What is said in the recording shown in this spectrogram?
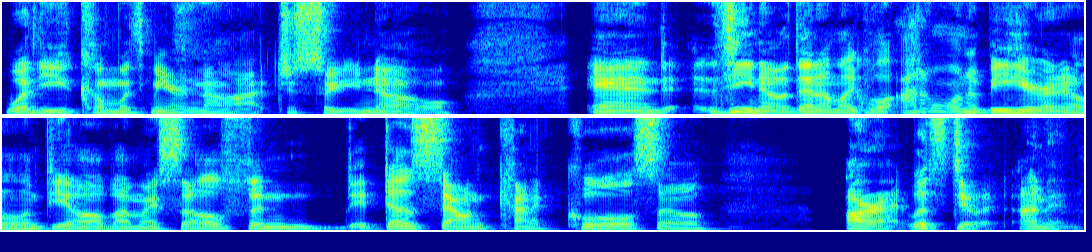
whether you come with me or not, just so you know. And you know, then I'm like, well, I don't want to be here in Olympia all by myself, and it does sound kind of cool. So, all right, let's do it. I'm in.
